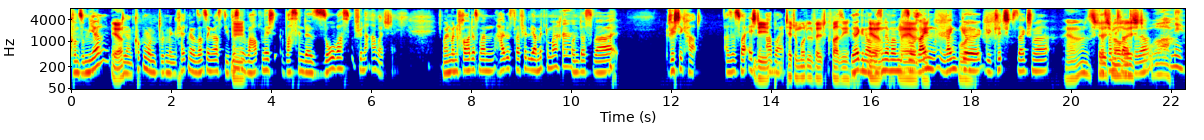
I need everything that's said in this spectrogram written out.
konsumieren, Ja. die dann gucken und drücken, dann gefällt mir und sonst irgendwas, die wissen Mhm. überhaupt nicht, was hinter sowas für eine Arbeit steckt. Ich meine, meine Frau hat das mal ein halbes, dreiviertel Jahr mitgemacht Ah. und das war richtig hart. Also es war echt Die Arbeit. Tattoo-Model-Welt quasi. Ja, genau. Wir sind da mal Naja, so okay. rein, rein ge, geklitscht, sag ich mal. Ja, das stelle Das ich war mir nicht auch leicht, echt. oder? Wow. Nee.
